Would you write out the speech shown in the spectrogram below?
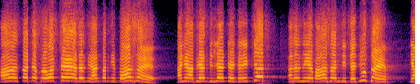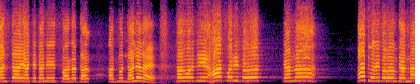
महाराष्ट्राचे प्रवक्ते आदरणीय हनुमंतजी पवार साहेब आणि आपल्या जिल्ह्याचे निरीक्षक आदरणीय बाळासाहेब देशमुख साहेब यांचं या ठिकाणी स्वागत आगमन झालेलं आहे. सर्वांनी हात वरी करून त्यांना हात वरी करून त्यांना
